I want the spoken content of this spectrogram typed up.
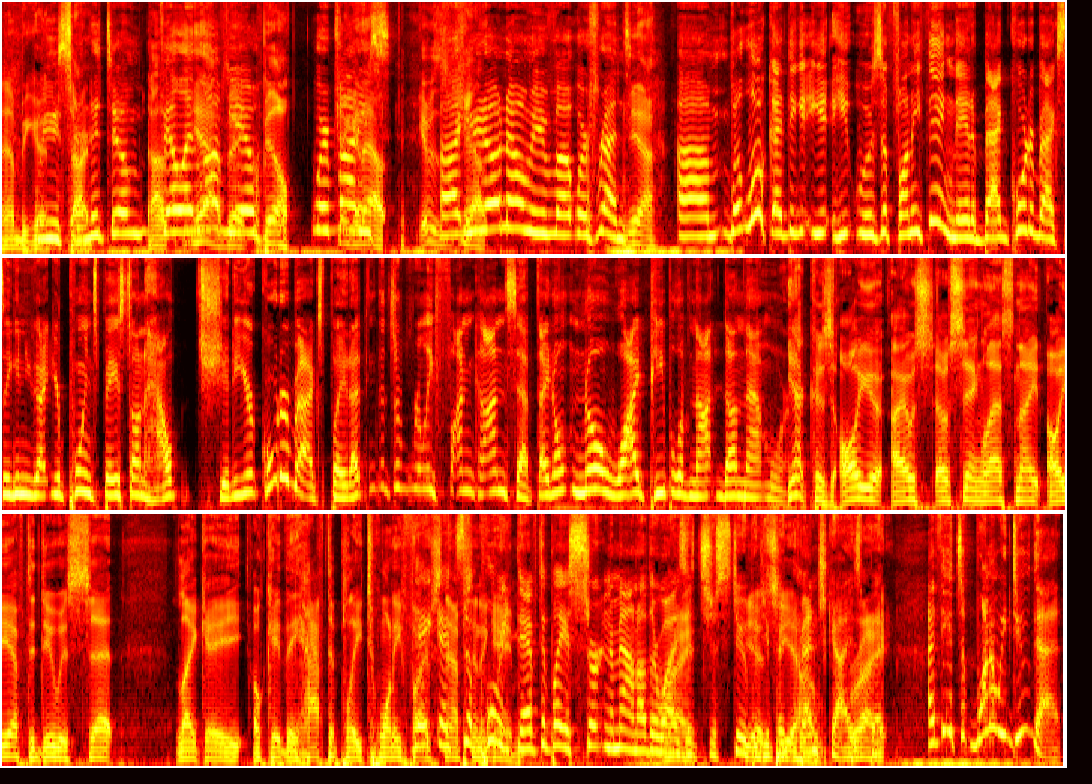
That'd be good. Will you Sorry. send it to him? Uh, Bill, I yeah, love you. Bill, we're buddies. out. Give us a Uh, you don't know me, but we're friends. Yeah. Um, but look, I think it, it was a funny thing. They had a bad quarterbacks league, and you got your points based on how shitty your quarterbacks played. I think that's a really fun concept. I don't know why people have not done that more. Yeah, because all you I was I was saying last night, all you have to do is set like a okay, they have to play twenty They, it's snaps the in a point. game. They have to play a certain amount, otherwise Right. it's just stupid. Yeah, you so pick bench guys. right. But I think it's why don't we do that?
